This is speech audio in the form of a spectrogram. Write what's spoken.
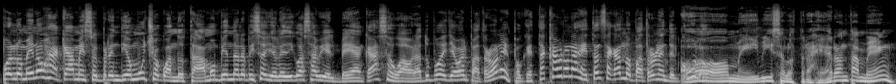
por lo menos acá me sorprendió mucho cuando estábamos viendo el episodio. Yo le digo a Xavier, ve a casa o ahora tú puedes llevar patrones, porque estas cabronas están sacando patrones del culo. Oh, maybe se los trajeron también.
